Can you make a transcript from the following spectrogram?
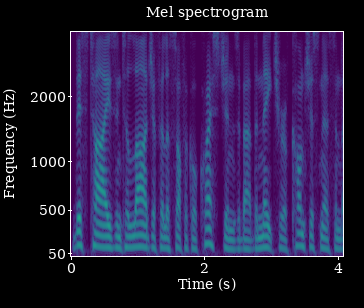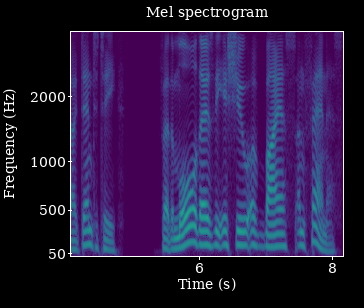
This ties into larger philosophical questions about the nature of consciousness and identity. Furthermore, there's the issue of bias and fairness.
